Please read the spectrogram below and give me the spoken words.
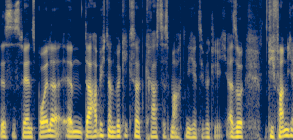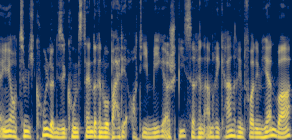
das wäre ein Spoiler. Ähm, da habe ich dann wirklich gesagt, krass, das macht nicht jetzt wirklich. Also, die fand ich eigentlich auch ziemlich cool, dann diese Kunsthändlerin, wobei die auch die mega Spießerin, Amerikanerin vor dem Herrn war.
